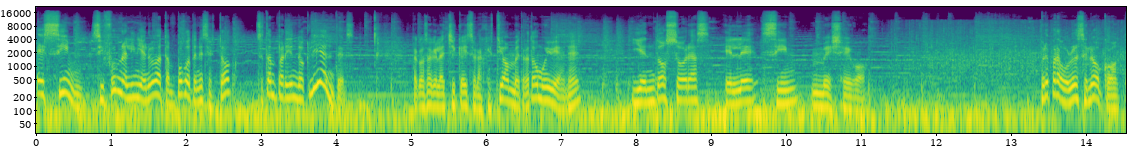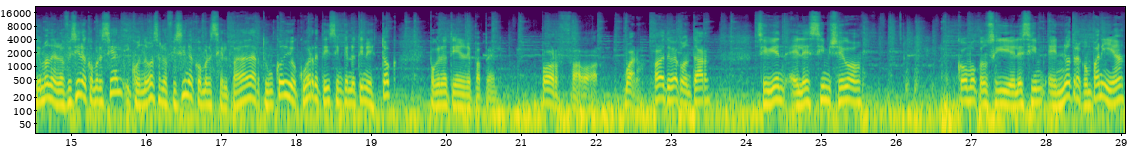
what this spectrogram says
eSIM. Si fuera una línea nueva, tampoco tenés stock. Se están perdiendo clientes. La cosa que la chica hizo la gestión, me trató muy bien, ¿eh? Y en dos horas el eSIM me llegó. Pero es para volverse loco. Te mandan a la oficina comercial y cuando vas a la oficina comercial para darte un código QR te dicen que no tiene stock porque no tienen el papel. Por favor. Bueno, ahora te voy a contar, si bien el eSIM llegó, cómo conseguí el eSIM en otra compañía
